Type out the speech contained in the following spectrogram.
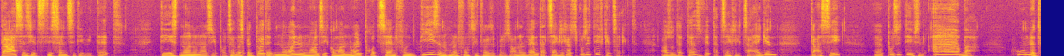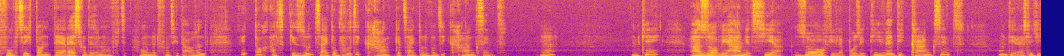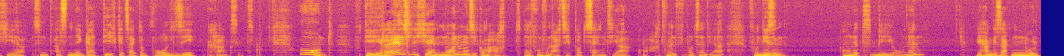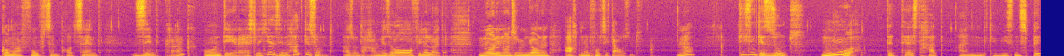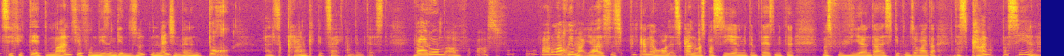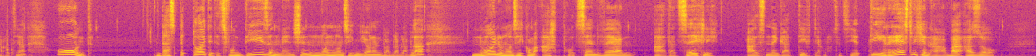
das ist jetzt die Sensitivität, die ist 99%. Das bedeutet, 99,9% von diesen 150.000 Personen werden tatsächlich als positiv gezeigt. Also der Test wird tatsächlich zeigen, dass sie äh, positiv sind. Aber 150, der Rest von diesen 150.000 wird doch als gesund gezeigt, obwohl sie krank gezeigt, obwohl sie krank sind. Ja? Okay? Also, wir haben jetzt hier so viele Positive, die krank sind und die restlichen hier sind als negativ gezeigt, obwohl sie krank sind. Und die restlichen 99,85 Prozent, ja, 85 Prozent, ja, von diesen 100 Millionen, wir haben gesagt 0,15 Prozent sind krank und die restlichen sind halt gesund. Also da haben wir so viele Leute. 99.850.000. Ja? Die sind gesund. Nur der Test hat eine gewisse Spezifität. Manche von diesen gesunden Menschen werden doch als krank gezeigt mit dem Test. Warum? Auf, aus, warum auch immer. Ja, es spielt keine Rolle. Es kann was passieren mit dem Test, mit der, was für Viren da es gibt und so weiter. Das kann passieren halt. Ja. Und das bedeutet jetzt von diesen Menschen, 99 Millionen, bla bla bla bla, 99,8% werden ah, tatsächlich als negativ diagnostiziert. Die restlichen aber, also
